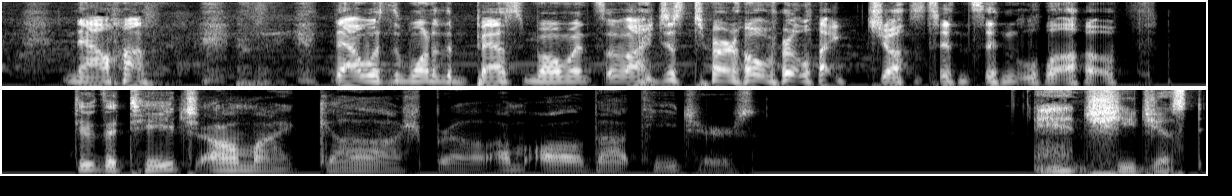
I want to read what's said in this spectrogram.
now I'm that was one of the best moments of I just turn over like Justin's in love. Dude, the teach. Oh my gosh, bro. I'm all about teachers. And she just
